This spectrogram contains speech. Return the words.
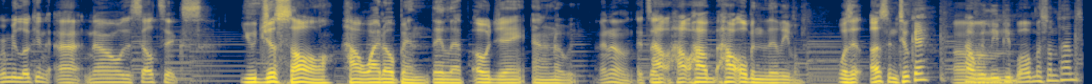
we're gonna be looking at now the Celtics. You just saw how wide open they left OG and Anunoby. I know it's How a, how how, how open did they leave them? Was it us in 2K? how we leave um, people open sometimes?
